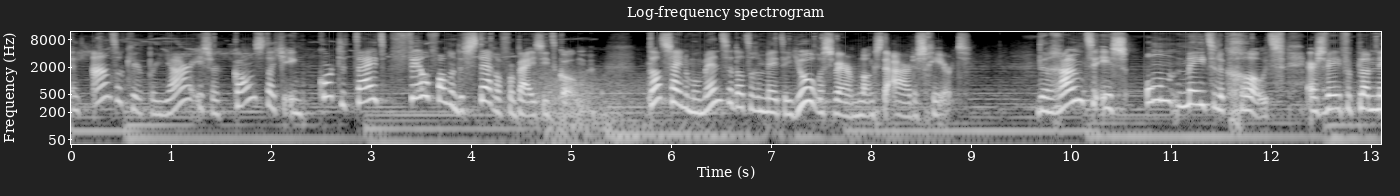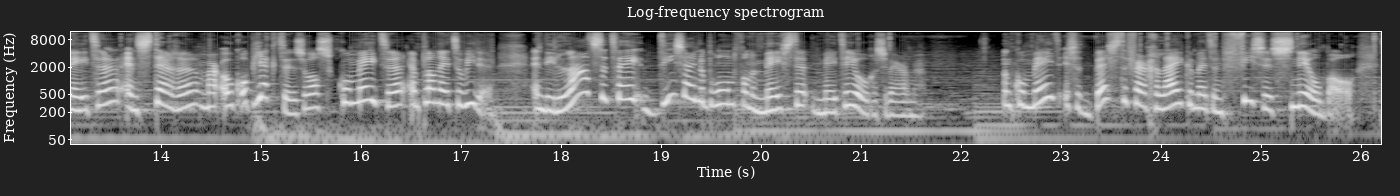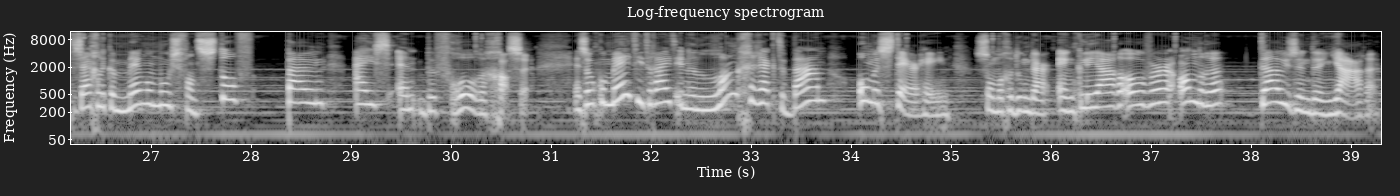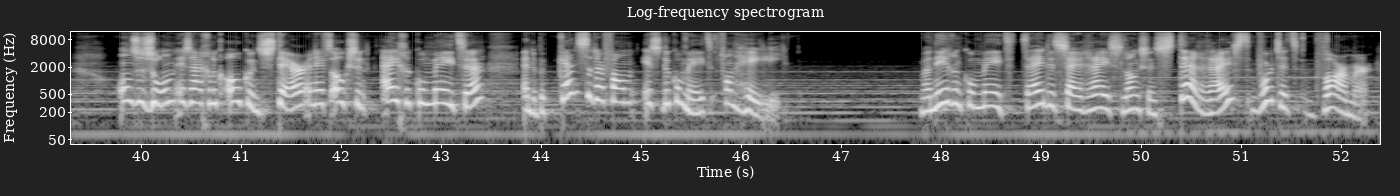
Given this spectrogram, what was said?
Een aantal keer per jaar is er kans dat je in korte tijd veel vallende sterren voorbij ziet komen. Dat zijn de momenten dat er een meteorenzwerm langs de aarde scheert. De ruimte is onmetelijk groot. Er zweven planeten en sterren, maar ook objecten zoals kometen en planetoïden. En die laatste twee die zijn de bron van de meeste meteorenzwermen. Een komeet is het best te vergelijken met een vieze sneeuwbal. Het is eigenlijk een mengelmoes van stof, puin, ijs en bevroren gassen. En zo'n komeet die draait in een langgerekte baan om een ster heen. Sommigen doen daar enkele jaren over, anderen duizenden jaren. Onze zon is eigenlijk ook een ster en heeft ook zijn eigen kometen. En de bekendste daarvan is de komeet van Halley. Wanneer een komeet tijdens zijn reis langs een ster reist, wordt het warmer.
